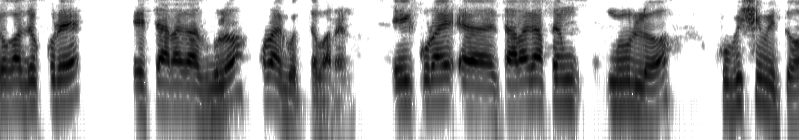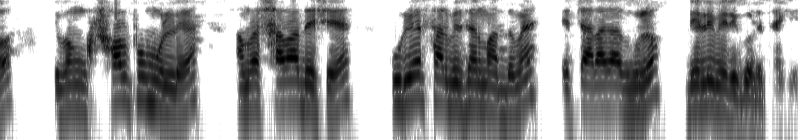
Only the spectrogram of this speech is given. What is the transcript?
যোগাযোগ করে এই চারা গাছগুলো ক্রয় করতে পারেন। এই ক্রয় চারা গাছের মূল্য খুবই সীমিত এবং স্বল্প মূল্যে আমরা সারা দেশে কুরিয়ার সার্ভিসের মাধ্যমে এই চারা গাছগুলো ডেলিভারি করে থাকি।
